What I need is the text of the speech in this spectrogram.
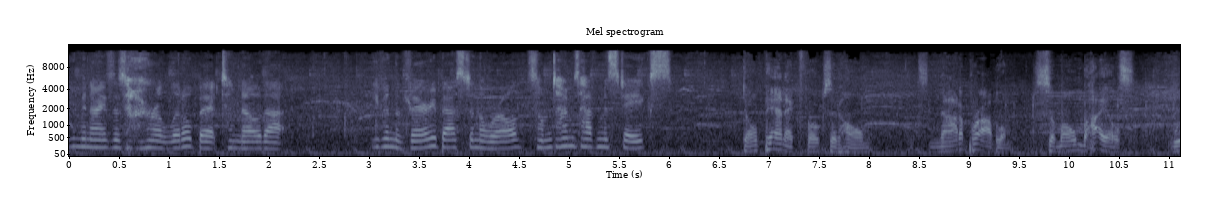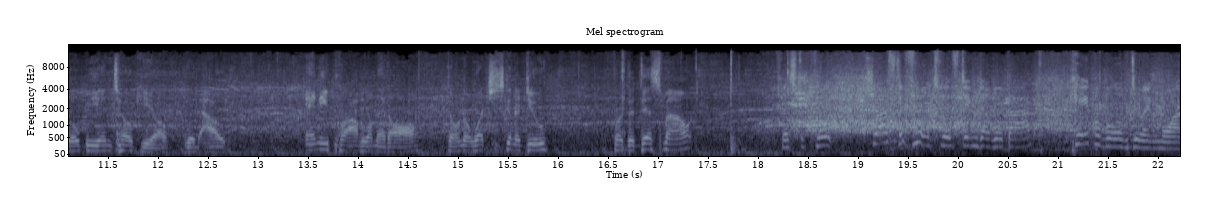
humanizes her a little bit to know that even the very best in the world sometimes have mistakes. Don't panic, folks at home. It's not a problem. Simone Biles will be in Tokyo without any problem at all. Don't know what she's going to do for the dismount. Just a full, just a full twisting double back, capable of doing more.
